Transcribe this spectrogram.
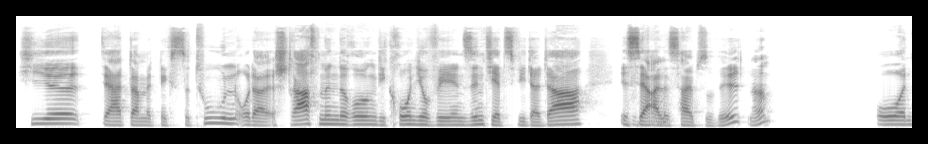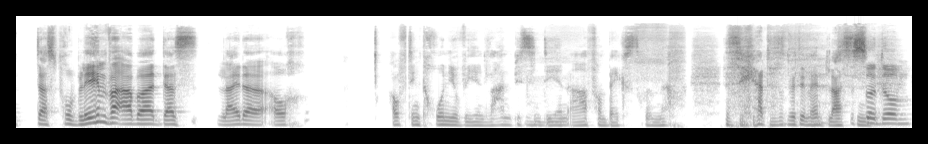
hier, der hat damit nichts zu tun oder Strafminderung, die Kronjuwelen sind jetzt wieder da, ist mhm. ja alles halb so wild, ne? Und das Problem war aber, dass leider auch auf den Kronjuwelen war ein bisschen mhm. DNA vom Backstrom. Ne? Deswegen hat das mit dem Entlassen. Das ist so dumm.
